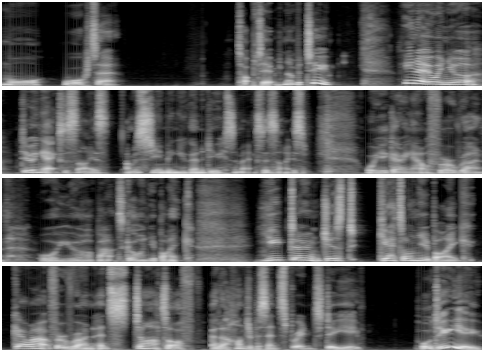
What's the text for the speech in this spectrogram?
more water. Top tip number two. You know, when you're doing exercise, I'm assuming you're going to do some exercise, or you're going out for a run, or you're about to go on your bike. You don't just get on your bike, go out for a run, and start off at a 100% sprint, do you? Or do you?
